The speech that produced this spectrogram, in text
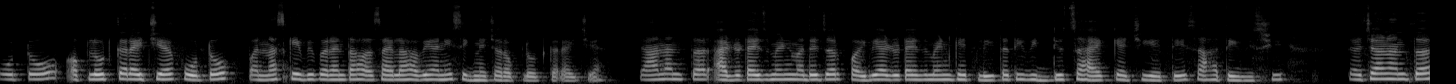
फोटो अपलोड करायची आहे. फोटो पन्नास के बीपर्यंत असायला हवी आणि सिग्नेचर अपलोड करायची आहे. त्यानंतर ॲडवर्टाईजमेंटमध्ये जर पहिली ॲडवर्टाईजमेंट घेतली तर ती विद्युत सहाय्यक याची येते सहा तेवीसची. त्याच्यानंतर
